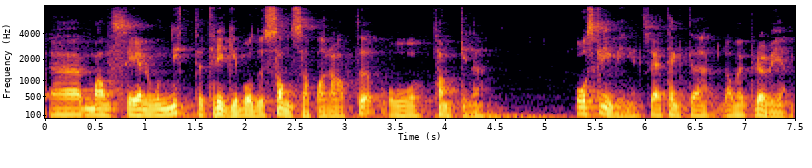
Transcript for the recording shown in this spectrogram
Uh, man ser noe nytt. Det trigger både sanseapparatet og tankene. Og skrivingen. Så jeg tenkte la meg prøve igjen.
